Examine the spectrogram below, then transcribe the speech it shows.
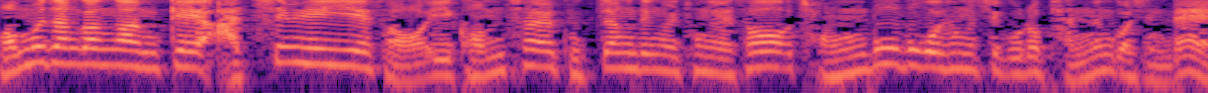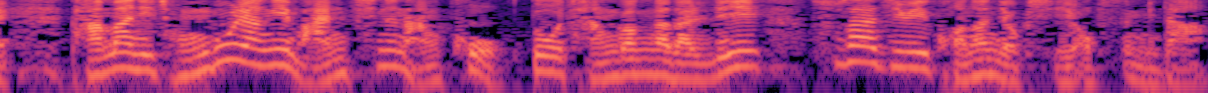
법무장관과 함께 아침 회의에서 이 검찰국장 등을 통해서 정보 보고 형식으로 받는 것인데 다만 이 정보량이 많지는 않고 또 장관과 달리 수사 지휘 권한 역시 없습니다.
